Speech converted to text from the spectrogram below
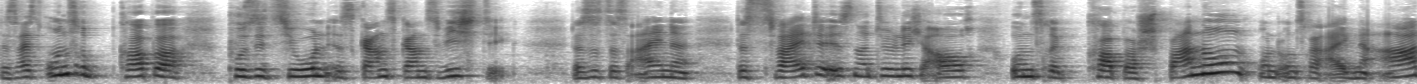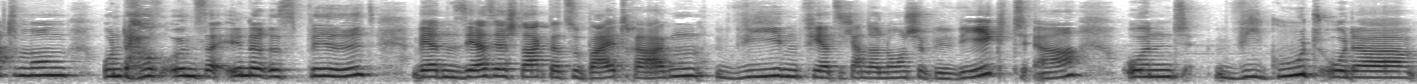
Das heißt, unsere Körperposition ist ganz, ganz wichtig. Das ist das eine. Das zweite ist natürlich auch unsere Körperspannung und unsere eigene Atmung und auch unser inneres Bild werden sehr, sehr stark dazu beitragen, wie ein Pferd sich an der Longe bewegt, ja, und wie gut oder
